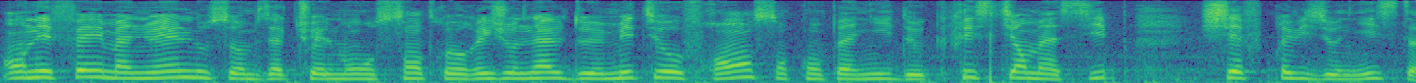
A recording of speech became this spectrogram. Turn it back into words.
En effet, Emmanuel, nous sommes actuellement au centre régional de Météo France en compagnie de Christian Massip, chef prévisionniste.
